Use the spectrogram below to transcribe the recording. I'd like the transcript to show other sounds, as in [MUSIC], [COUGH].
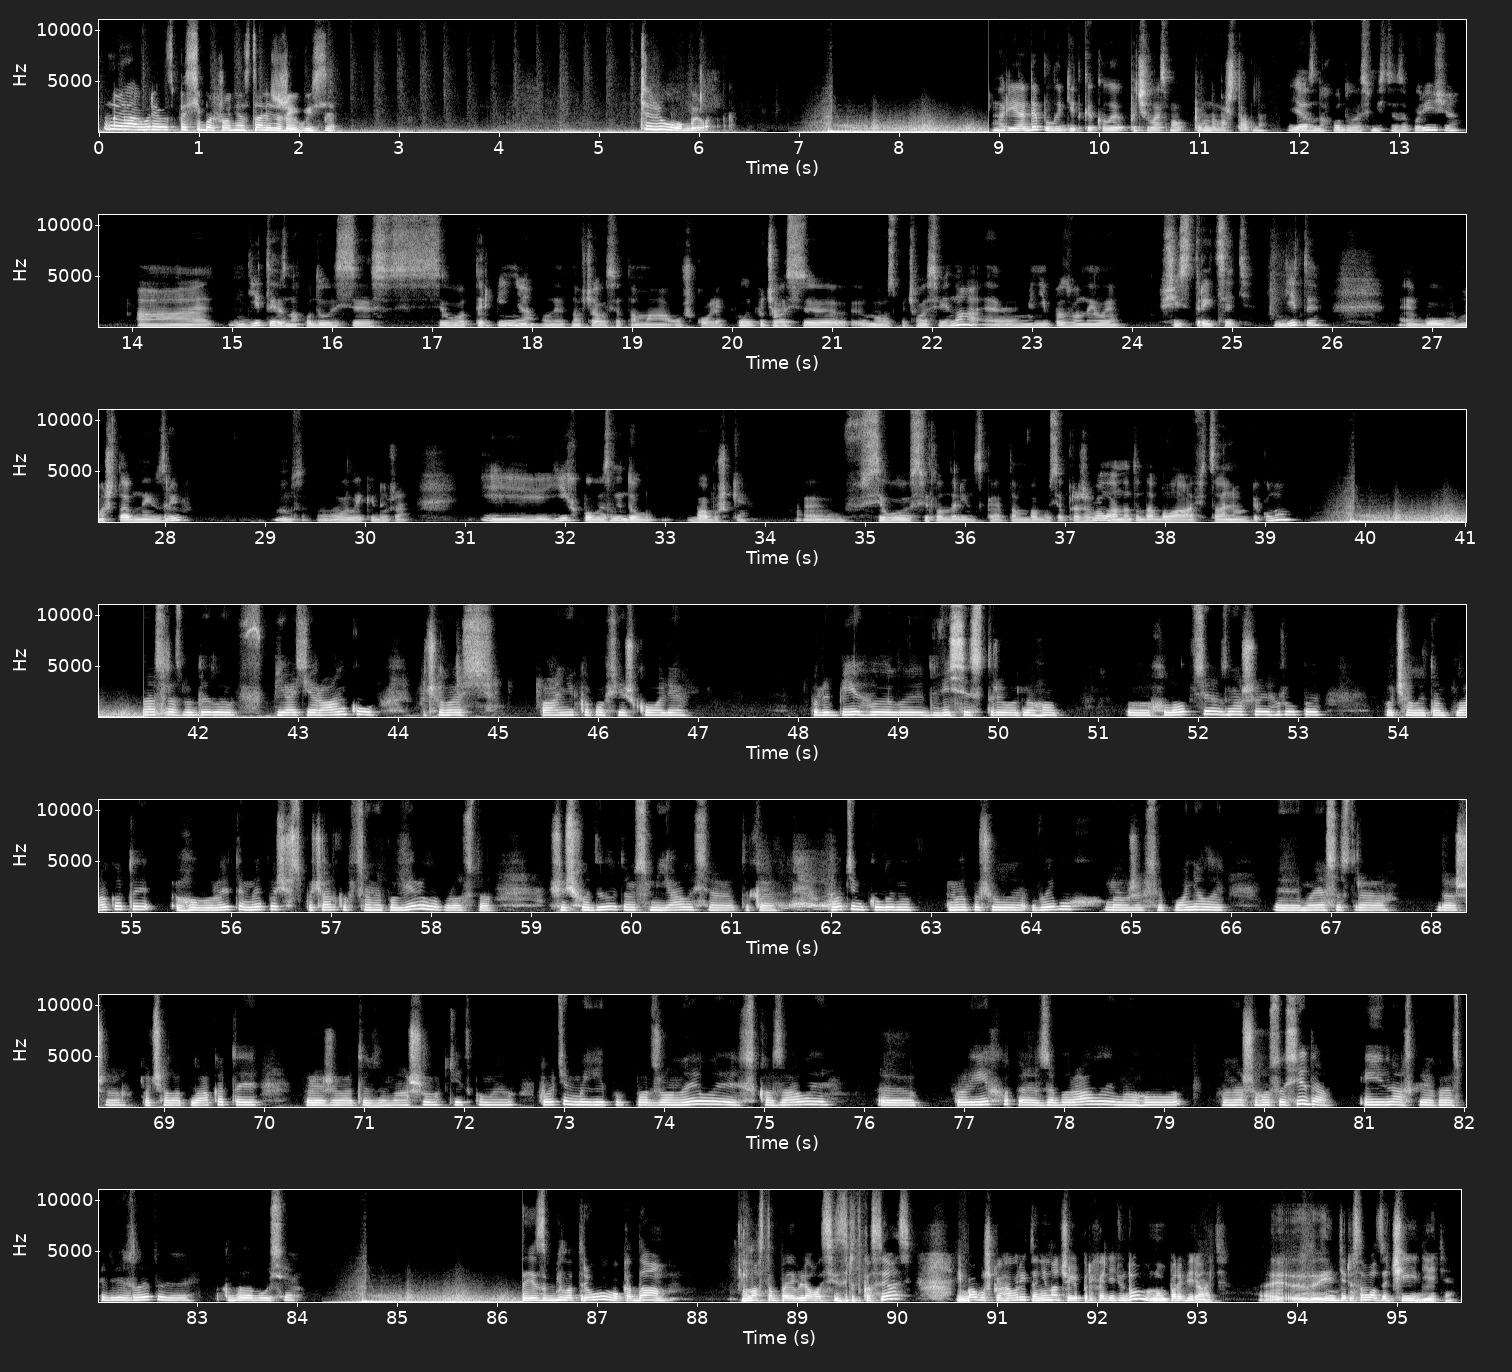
Но я говорила спасибо, что они остались живы все. Тяжело было. Марія, а де були дітки, коли почалась повномасштабна? Я знаходилась в місті Запоріжжя, а діти знаходилися з село Терпіння, вони навчалися там у школі. Коли почалась, е, ну, розпочалась війна, е, мені позвонили в 6.30 діти. Е, Був масштабний взрив, великий дуже. І їх повезли до бабушки е, в село Світлодолінське. Там бабуся проживала, вона тоді була офіціальним опікуном. Нас розбудили в 5 ранку, почалась паніка по всій школі. Прибігли дві сестри одного е, хлопця з нашої групи, почали там плакати, говорити. Ми спочатку в це не повірили просто. Щось ходили там, сміялися таке. Потім, коли ми, ми почули вибух, ми вже все поняли. Е, Моя сестра Даша почала плакати переживати за нашу тітку мою. Потім ми їй подзвонили, сказали, е, приїх, е, забирали мого нашого сусіда, і нас якраз підвезли туди к бабусі. Я забила тревогу, когда у нас там появлялась изредка связь, и бабушка говорит, они начали приходить в дом, ну, проверять, э, интересоваться, чьи дети.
